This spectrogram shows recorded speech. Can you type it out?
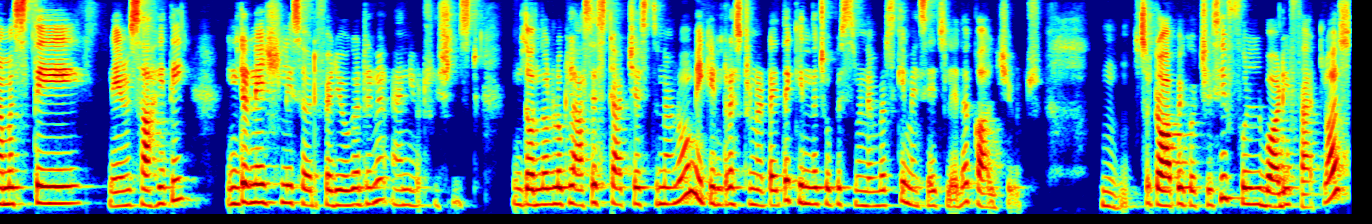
నమస్తే నేను Sahiti internationally certified yoga trainer and nutritionist. తొందరలో క్లాసెస్ స్టార్ట్ చేస్తున్నాను. మీకు ఇంట్రెస్ట్ ఉన్నట్టయితే కింద చూపిస్తున్న నెంబర్స్కి మెసేజ్ లేదా కాల్ చేయొచ్చు. సో టాపిక్ వచ్చేసి full body fat loss.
